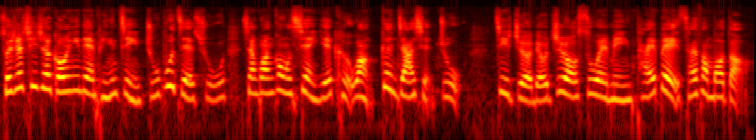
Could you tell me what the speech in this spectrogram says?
随着汽车供应链瓶颈逐步解除，相关贡献也可望更加显著。记者刘志柔、苏伟明台北采访报道。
